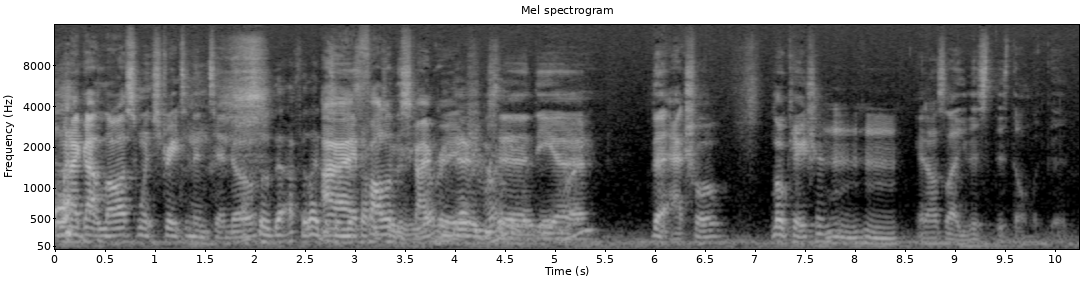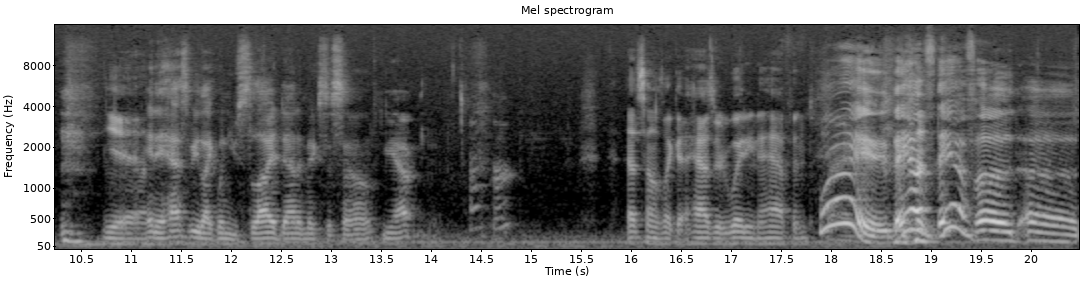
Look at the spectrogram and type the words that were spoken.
When I got lost, went straight to Nintendo. So that, I feel like that's a I missed followed the sky opportunity. bridge Yeah, to right. the uh, the actual location, hmm and I was like, "This this don't look good." Yeah, And it has to be like when you slide down, it makes the sound. Yep. that sounds like a hazard waiting to happen. Why? They have they have uh uh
